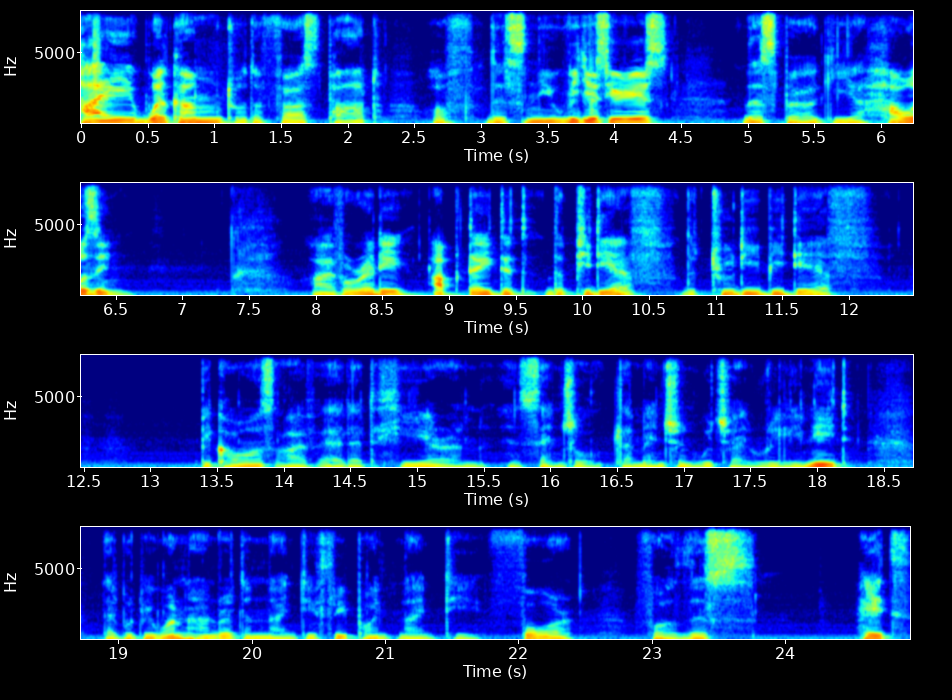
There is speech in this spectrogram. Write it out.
Hi, welcome to the first part of this new video series, the spur gear housing. I've already updated the PDF, the 2D PDF, because I've added here an essential dimension which I really need. That would be 193.94 for this height.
